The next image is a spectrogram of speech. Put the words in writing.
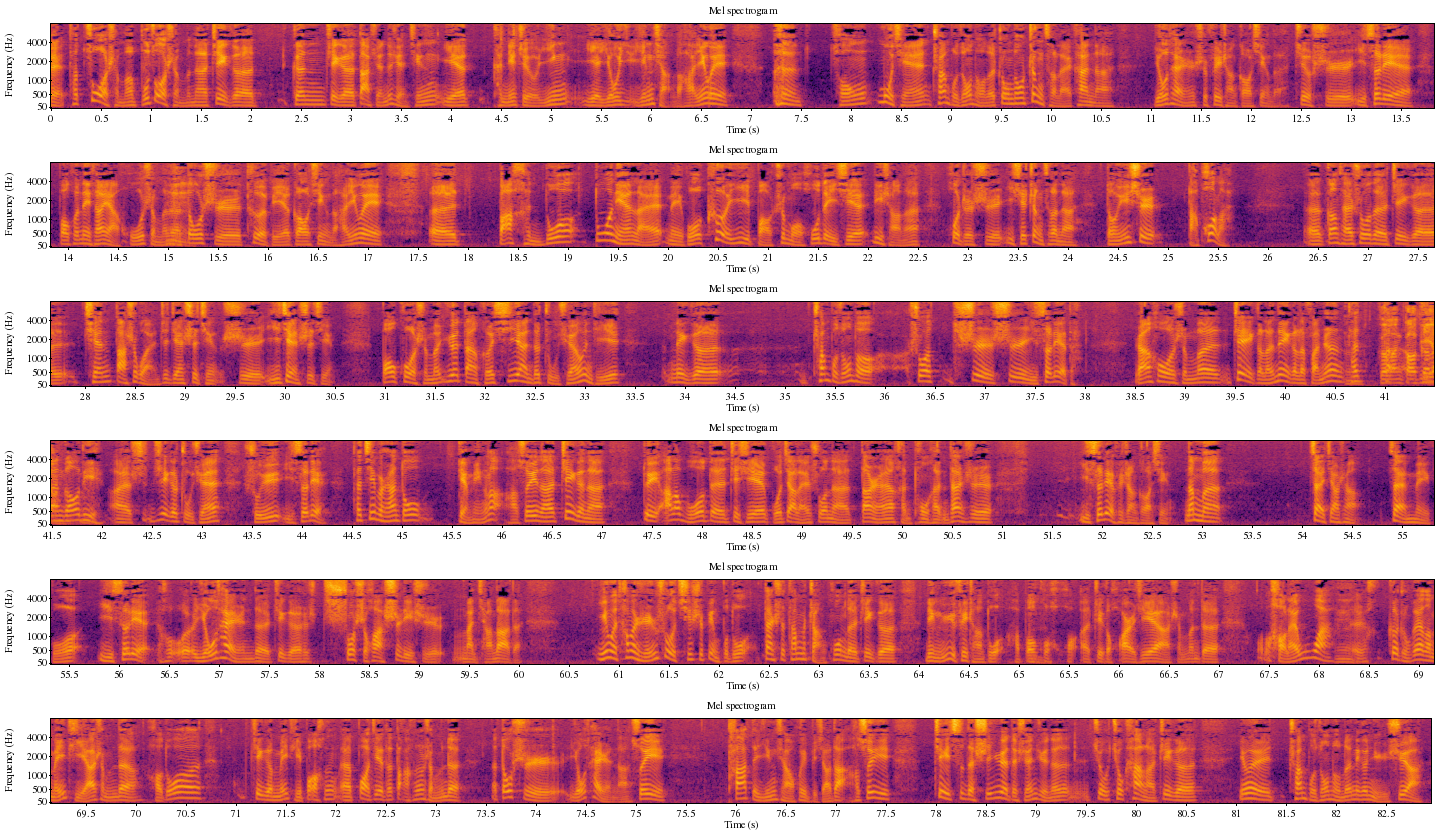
对他做什么不做什么呢？这个跟这个大选的选情也肯定是有影也有影响的哈。因为 从目前川普总统的中东政策来看呢，犹太人是非常高兴的，就是以色列包括内塔尼亚胡什么的都是特别高兴的哈。因为呃，把很多多年来美国刻意保持模糊的一些立场呢，或者是一些政策呢，等于是打破了。呃，刚才说的这个签大使馆这件事情是一件事情，包括什么约旦河西岸的主权问题，那个川普总统说是是以色列的，然后什么这个了那个了，反正他格兰高地，戈兰高地，哎，是这个主权属于以色列，他基本上都点名了啊，所以呢，这个呢，对阿拉伯的这些国家来说呢，当然很痛恨，但是以色列非常高兴。那么再加上。在美国、以色列和犹太人的这个，说实话势力是蛮强大的，因为他们人数其实并不多，但是他们掌控的这个领域非常多啊，包括华呃这个华尔街啊什么的，好莱坞啊，呃各种各样的媒体啊什么的，好多这个媒体报亨呃报界的大亨什么的，那都是犹太人啊，所以他的影响会比较大。所以这次的十一月的选举呢，就就看了这个，因为川普总统的那个女婿啊。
